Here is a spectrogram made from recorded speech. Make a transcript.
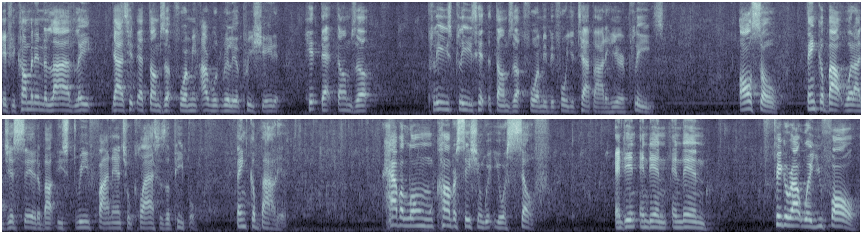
If you're coming in the live late, guys, hit that thumbs up for me. I would really appreciate it. Hit that thumbs up. Please, please hit the thumbs up for me before you tap out of here, please. Also, think about what I just said about these three financial classes of people. Think about it. Have a long conversation with yourself. And then and then and then figure out where you fall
